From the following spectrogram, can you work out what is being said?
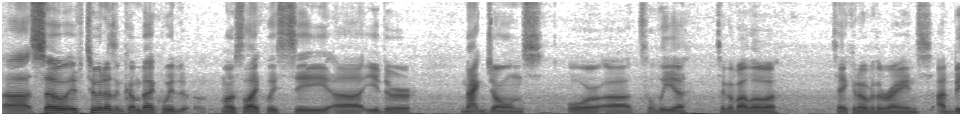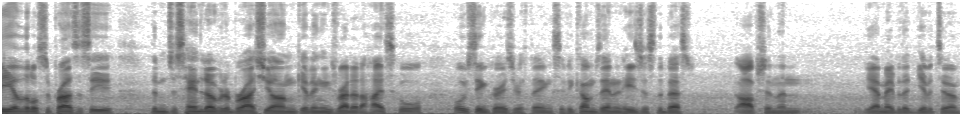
Uh, so if Tua doesn't come back, we'd most likely see uh, either Mac Jones or uh, Taulia Tagovailoa taking over the reins. I'd be a little surprised to see them just hand it over to Bryce Young, given he's right out of high school. But we've seen crazier things. If he comes in and he's just the best option, then yeah, maybe they'd give it to him.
